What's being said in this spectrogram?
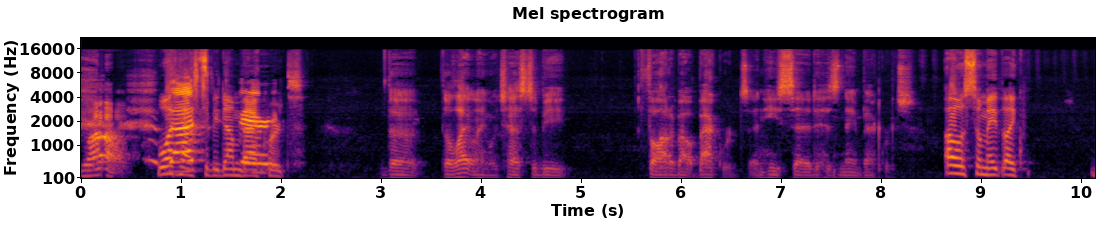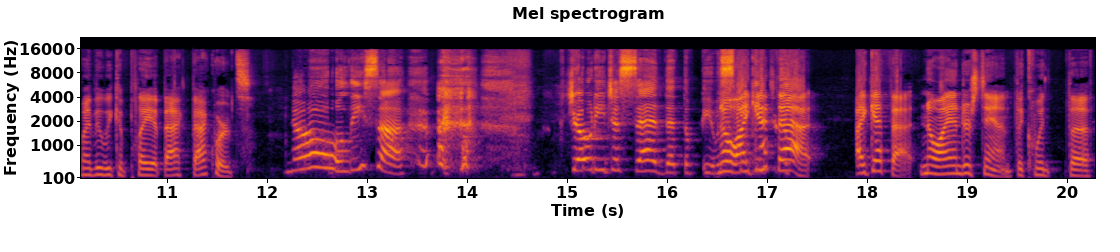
Wow. What has to be done very- backwards? the The light language has to be thought about backwards, and he said his name backwards. Oh, so maybe like maybe we could play it back backwards. No, Lisa. Jody just said that the it was No, I get to- that. I get that. No, I understand the quin- the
